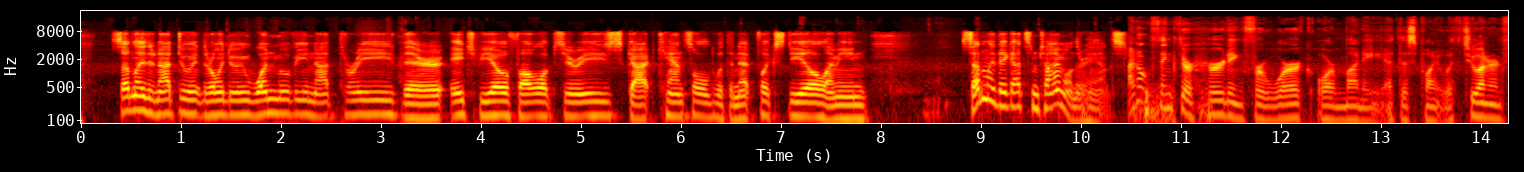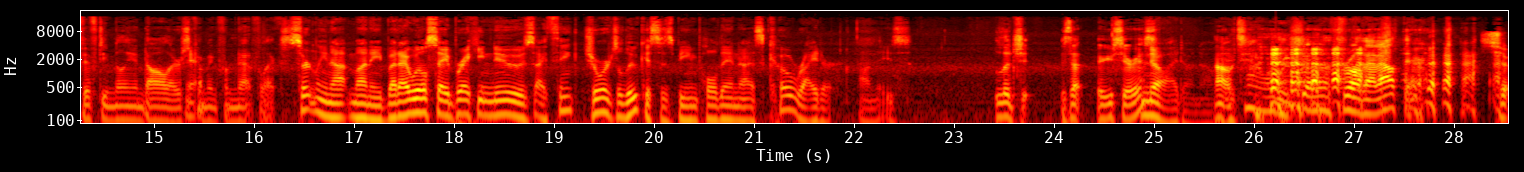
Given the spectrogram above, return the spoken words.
suddenly they're not doing. They're only doing one movie, not three. Their HBO follow-up series got canceled with the Netflix deal. I mean, suddenly they got some time on their hands. I don't think they're hurting for work or money at this point with two hundred and fifty million dollars Yeah. coming from Netflix. Certainly not money, but I will say breaking news. I think George Lucas is being pulled in as co-writer on these. Legit? Is that? Are you serious? No, I don't know. Oh, damn, well, you should throw that out there. So-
